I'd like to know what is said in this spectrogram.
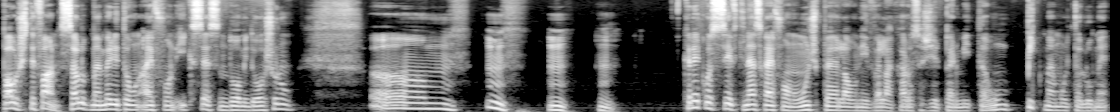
Paul Ștefan, salut, mai merită un iPhone XS în 2021? Um, mm, mm, mm. Cred că o să se ieftinească iPhone 11 la un nivel la care o să-și permită un pic mai multă lume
